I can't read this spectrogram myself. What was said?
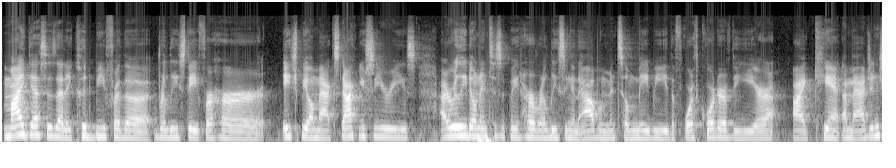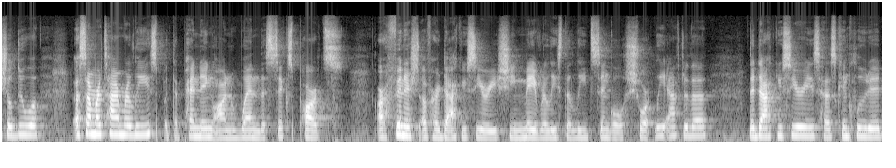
My guess is that it could be for the release date for her HBO Max docu series. I really don't anticipate her releasing an album until maybe the fourth quarter of the year. I can't imagine she'll do a, a summertime release, but depending on when the six parts are finished of her docu series, she may release the lead single shortly after the the docu series has concluded.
